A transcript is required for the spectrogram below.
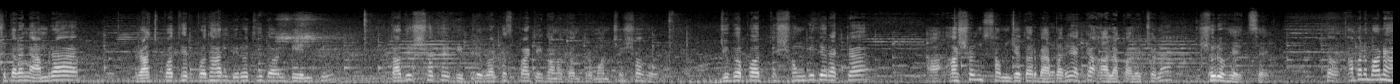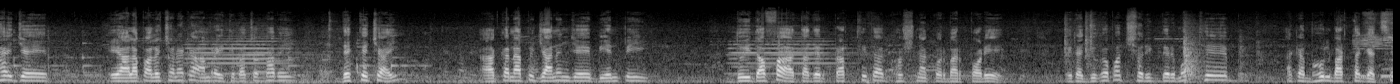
সুতরাং আমরা রাজপথের প্রধান বিরোধী দল বিএনপি তাদের সাথে বিপ্লবী ওয়ার্কার্স পার্টি গণতন্ত্র মঞ্চ সহ যুগপথ সঙ্গীদের একটা আসন সমঝোতার ব্যাপারে একটা আলাপ আলোচনা শুরু হয়েছে। তো আমার মনে হয় যে এই আলাপ আলোচনাটা আমরা ইতিবাচকভাবেই দেখতে চাই। কারণ আপনি জানেন যে বিএনপি দুই দফা তাদের প্রার্থিতা ঘোষণা করবার পরে এটা যুগপথ শরিকদের মধ্যে একটা ভুল বার্তা গেছে।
